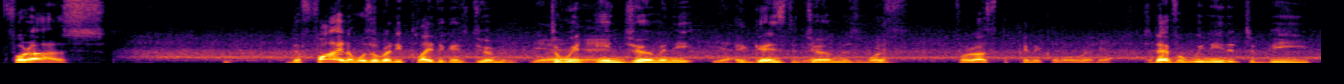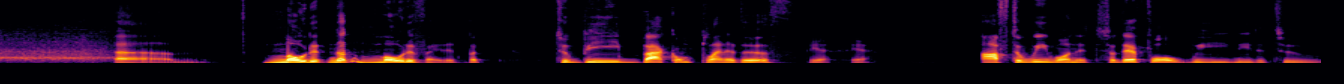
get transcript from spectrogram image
For us, the final was already played against Germany. to win Yeah. in Germany Yeah. against the Germans was for us the pinnacle already. Yeah. So therefore, we needed to be um, motiv- not motivated, but to be back on planet Earth yeah, yeah. after we won it. So therefore, we needed to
